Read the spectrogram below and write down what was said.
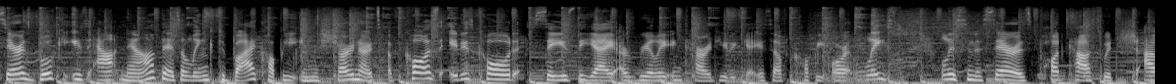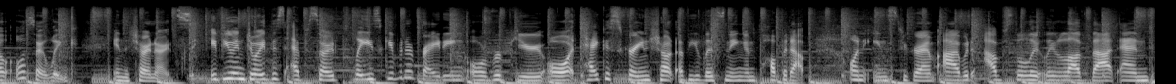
Sarah's book is out now. There's a link to buy a copy in the show notes. Of course, it is called Seize the Yay. I really encourage you to get yourself a copy or at least listen to Sarah's podcast, which I'll also link in the show notes. If you enjoyed this episode, please give it a rating or review or take a screenshot of you listening and pop it up on Instagram. I would absolutely love that. And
